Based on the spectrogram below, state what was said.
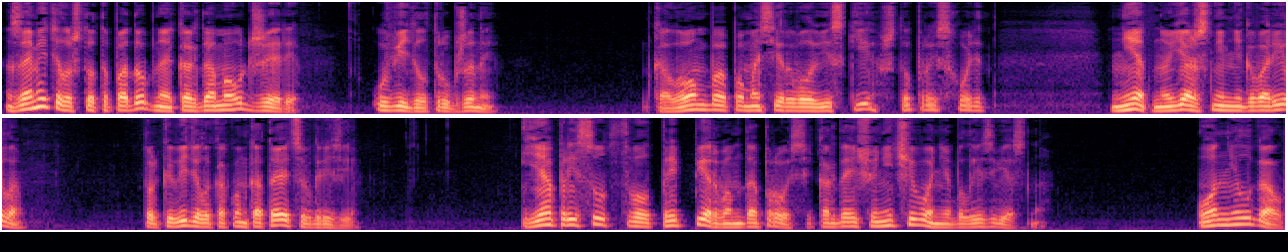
Заметила что-то подобное, когда Мауджери увидел труп жены. Коломбо помассировал виски. Что происходит? Нет, но я же с ним не говорила. Только видела, как он катается в грязи. Я присутствовал при первом допросе, когда еще ничего не было известно. Он не лгал.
